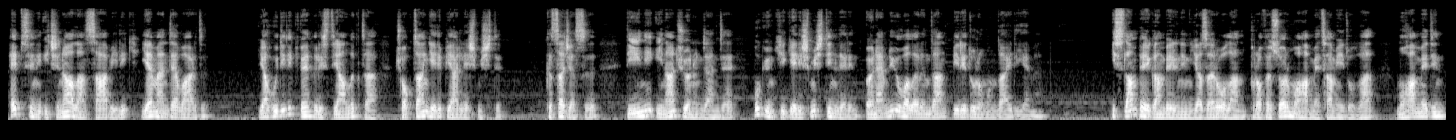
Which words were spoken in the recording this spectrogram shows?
hepsini içine alan Sabilik Yemen'de vardı. Yahudilik ve Hristiyanlık da çoktan gelip yerleşmişti. Kısacası dini inanç yönünden de bugünkü gelişmiş dinlerin önemli yuvalarından biri durumundaydı Yemen. İslam peygamberinin yazarı olan Profesör Muhammed Hamidullah, Muhammed'in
